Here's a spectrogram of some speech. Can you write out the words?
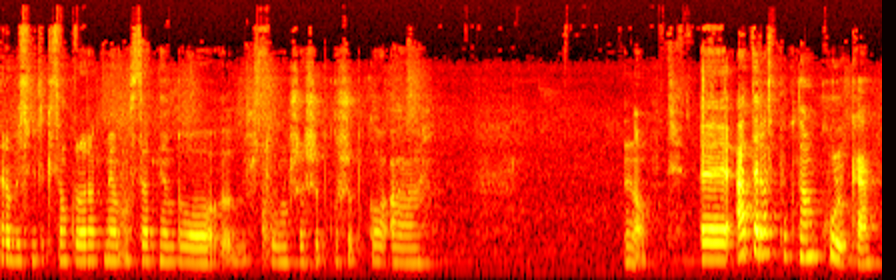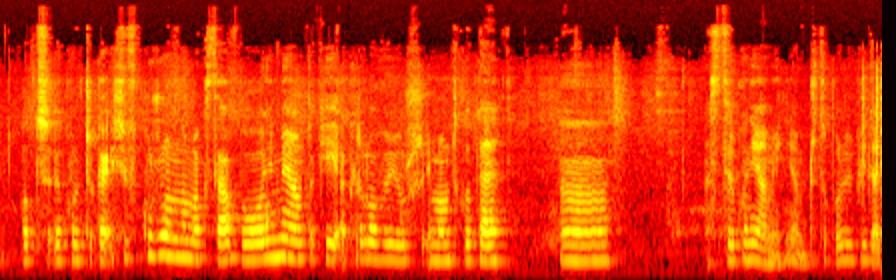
Robię sobie taki sam kolor jak miałam ostatnio, bo po prostu muszę szybko, szybko, a no. Y, A teraz puknęłam kulkę od kolczyka i się wkurzyłam na maksa, bo nie miałam takiej akrylowej już i mam tylko te yy, z cyrkoniami, nie wiem czy cokolwiek widać,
